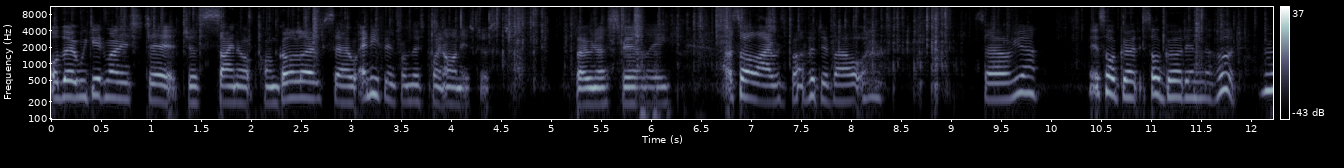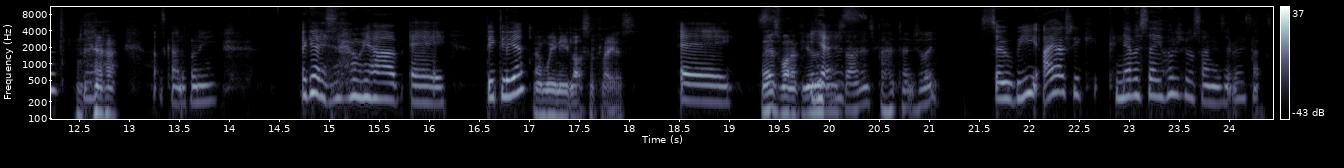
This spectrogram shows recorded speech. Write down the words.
Although we did manage to just sign up Kongolo, so anything from this point on is just bonus, really. That's all I was bothered about. So yeah, it's all good. It's all good in the hood. Yeah, that's kind of funny. Okay, so we have a Biglia, and we need lots of players. a There's one of your Yes. signings potentially. So we, I actually c- can never say Huddersfield signings. It really sucks.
